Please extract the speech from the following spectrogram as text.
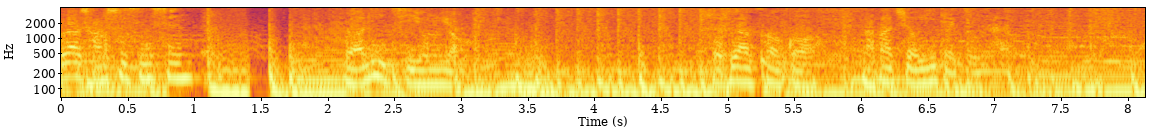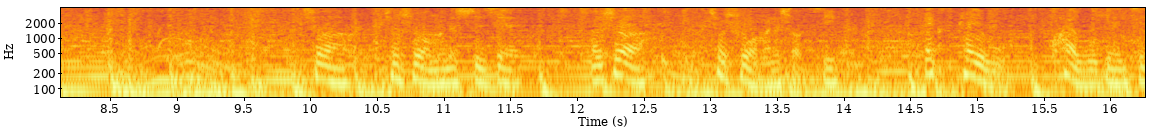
我要尝试新鲜，我要立即拥有。我不要错过，哪怕只有一点精彩。这就是我们的世界而这就是我们的手机。Xplay 五快无边界。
